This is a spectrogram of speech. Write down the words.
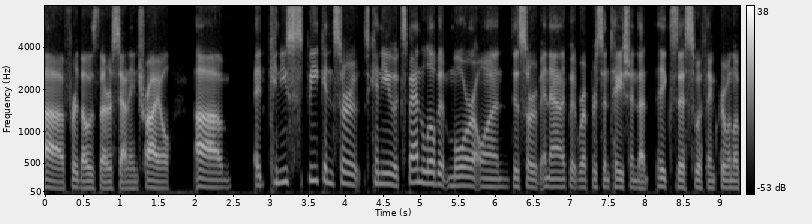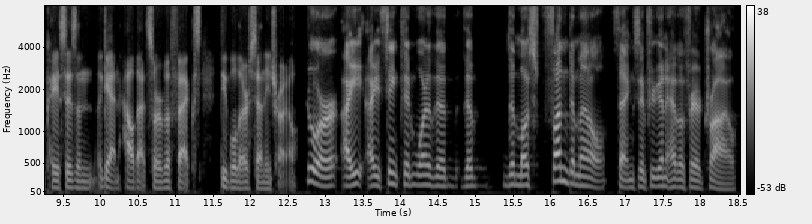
uh, for those that are standing trial. Um, can you speak and sort of can you expand a little bit more on this sort of inadequate representation that exists within criminal cases, and again how that sort of affects people that are standing trial? Sure, I I think that one of the the the most fundamental things, if you're going to have a fair trial,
